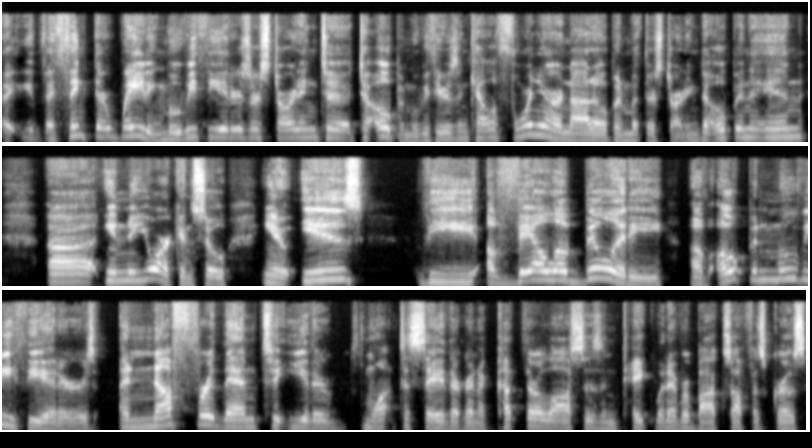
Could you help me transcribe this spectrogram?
I think they're waiting. Movie theaters are starting to to open. Movie theaters in California are not open, but they're starting to open in uh in New York. And so you know is the availability of open movie theaters enough for them to either want to say they're going to cut their losses and take whatever box office gross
